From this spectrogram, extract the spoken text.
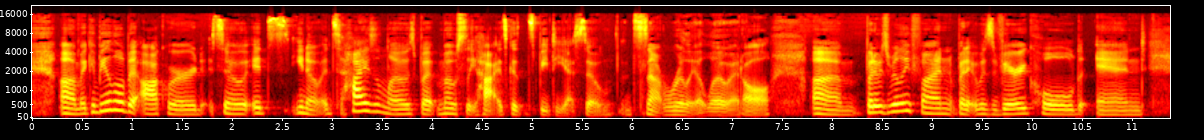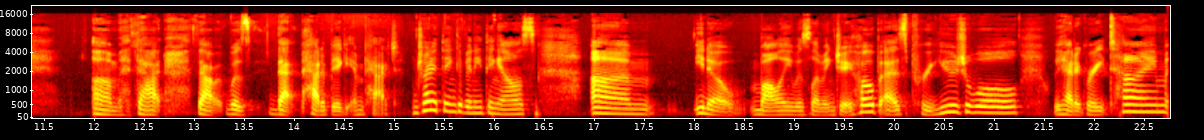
um, it can be a little bit awkward. So it's you know it's highs and lows, but mostly highs because it's BTS, so it's not really a low at all. Um, but it was really fun. But it was very cold and. Um, that that was that had a big impact. I'm trying to think of anything else. Um, you know, Molly was loving J Hope as per usual. We had a great time,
